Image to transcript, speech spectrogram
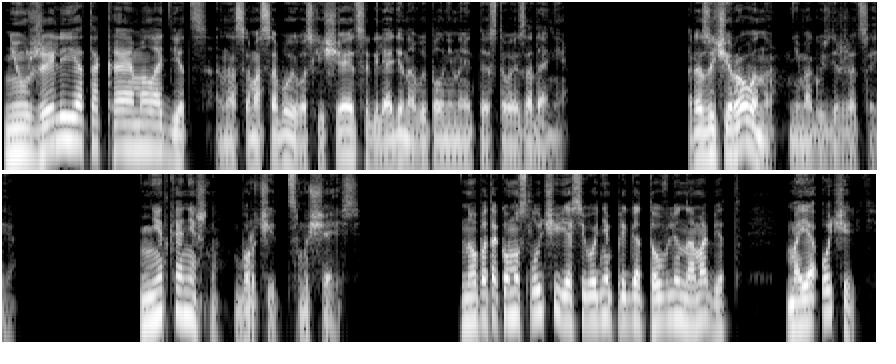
Неужели я такая молодец? Она сама собой восхищается, глядя на выполненное тестовое задание. Разочарована, не могу сдержаться я. Нет, конечно, бурчит, смущаясь. Но по такому случаю я сегодня приготовлю нам обед. Моя очередь.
